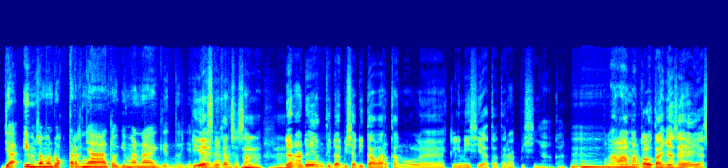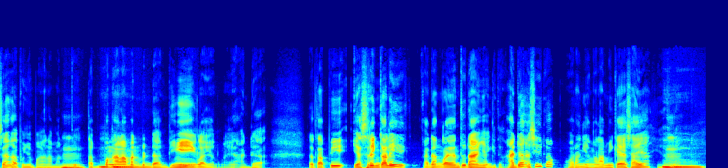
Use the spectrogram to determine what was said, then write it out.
jaim sama dokternya atau gimana gitu. Jadi iya, bisa ini kan sesama. Hmm, hmm. Dan ada yang tidak bisa ditawarkan oleh klinisi atau terapisnya kan. Mm-mm. Pengalaman. Kalau tanya saya ya saya nggak punya pengalaman Hmm. itu. Tapi pengalaman mendampingi klien klien ada. Tetapi ya sering kali kadang klien tuh nanya gitu. Ada nggak sih dok orang yang ngalami kayak saya? Gitu. Mm.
